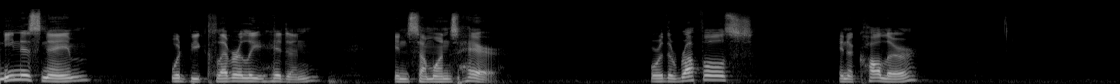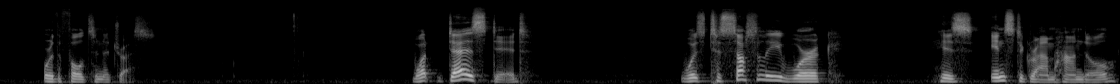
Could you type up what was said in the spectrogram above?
Nina's name would be cleverly hidden in someone's hair, or the ruffles in a collar, or the folds in a dress. What Des did was to subtly work his Instagram handle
